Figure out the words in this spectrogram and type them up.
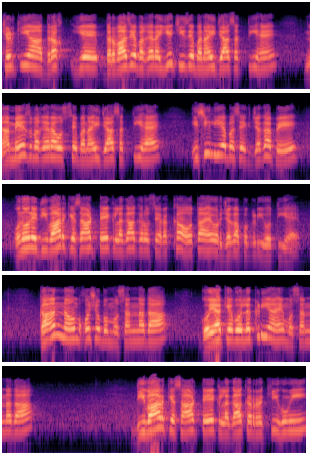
کھڑکیاں، درخت، یہ دروازے وغیرہ، یہ چیزیں بنائی جا سکتی ہیں، نہ میز وغیرہ اس سے بنائی جا سکتی ہے۔ اسی لیے بس ایک جگہ پہ انہوں نے دیوار کے ساتھ ٹیک لگا کر اسے رکھا ہوتا ہے اور جگہ پکڑی ہوتی ہے۔ کان نوم خوشب مسندا گویا کہ وہ لکڑیاں ہیں مسندا دیوار کے ساتھ ٹیک لگا کر رکھی ہوئی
